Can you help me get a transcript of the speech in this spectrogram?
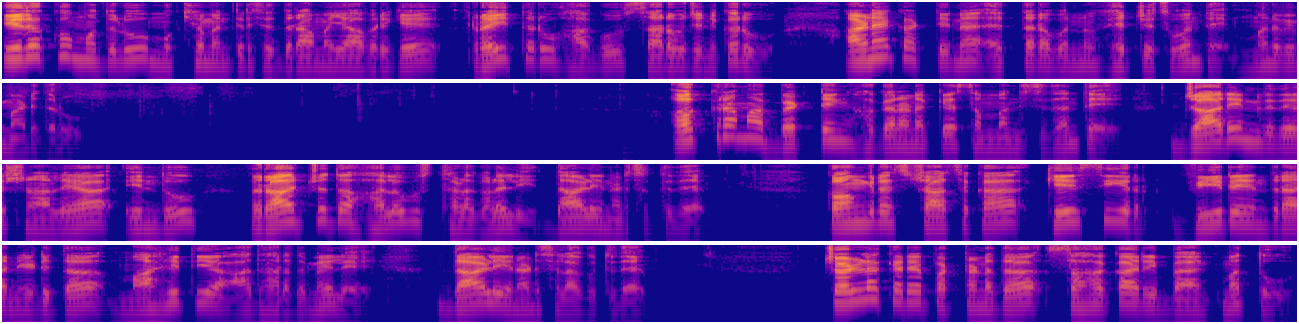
ಇದಕ್ಕೂ ಮೊದಲು ಮುಖ್ಯಮಂತ್ರಿ ಸಿದ್ದರಾಮಯ್ಯ ಅವರಿಗೆ ರೈತರು ಹಾಗೂ ಸಾರ್ವಜನಿಕರು ಅಣೆಕಟ್ಟಿನ ಎತ್ತರವನ್ನು ಹೆಚ್ಚಿಸುವಂತೆ ಮನವಿ ಮಾಡಿದರು. ಅಕ್ರಮ ಬೆಟ್ಟಿಂಗ್ ಹಗರಣಕ್ಕೆ ಸಂಬಂಧಿಸಿದಂತೆ ಜಾರಿ ನಿರ್ದೇಶನಾಲಯ ಇಂದು ರಾಜ್ಯದ ಹಲವು ಸ್ಥಳಗಳಲ್ಲಿ ದಾಳಿ ನಡೆಸುತ್ತಿದೆ. ಕಾಂಗ್ರೆಸ್ ಶಾಸಕ ಕೆಸಿ ವೀರೇಂದ್ರ ನೀಡಿದ ಮಾಹಿತಿಯ ಆಧಾರದ ಮೇಲೆ ದಾಳಿ ನಡೆಸಲಾಗುತ್ತಿದೆ. ಚಳ್ಳಕೆರೆ ಪಟ್ಟಣದ ಸಹಕಾರಿ ಬ್ಯಾಂಕ್ ಮತ್ತು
